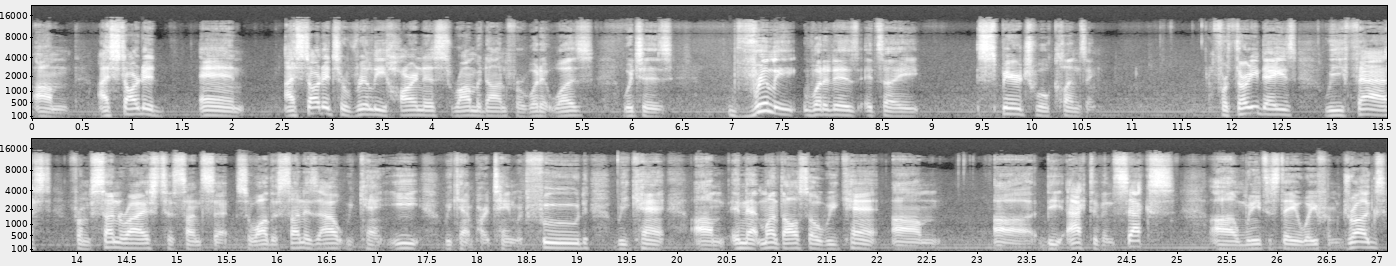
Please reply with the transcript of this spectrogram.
Um, I started and I started to really harness Ramadan for what it was, which is really what it is. It's a spiritual cleansing. For 30 days, we fast from sunrise to sunset. So while the sun is out, we can't eat, we can't partake with food, we can't, um, in that month also, we can't um, uh, be active in sex. Um, we need to stay away from drugs,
